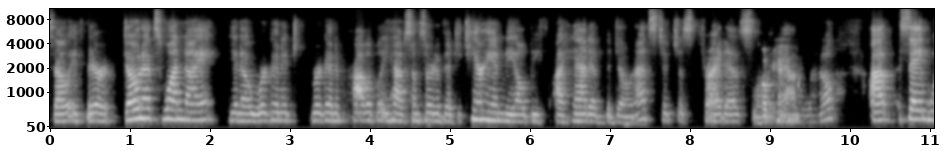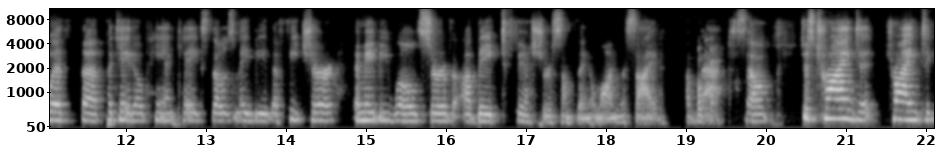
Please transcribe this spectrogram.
so if they're donuts one night, you know, we're gonna we're gonna probably have some sort of vegetarian meal be- ahead of the donuts to just try to slow okay. it down a little. Uh, same with the potato pancakes; those may be the feature, and maybe we'll serve a baked fish or something along the side of okay. that. So just trying to trying to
